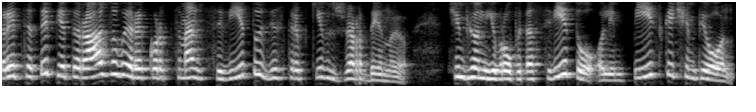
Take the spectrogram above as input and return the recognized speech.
35-разовий рекордсмен світу зі стрибків з жердиною, чемпіон Європи та світу, олімпійський чемпіон.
